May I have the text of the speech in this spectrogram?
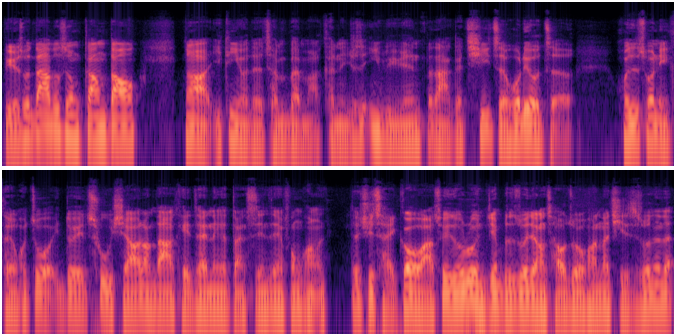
比如说大家都是用钢刀，那一定有的成本嘛，可能就是硬比别人打个七折或六折，或者说你可能会做一堆促销，让大家可以在那个短时间之内疯狂的去采购啊。所以说，如果你今天不是做这样的操作的话，那其实说真的，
